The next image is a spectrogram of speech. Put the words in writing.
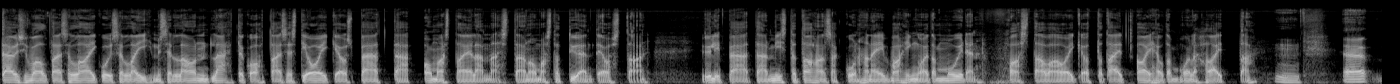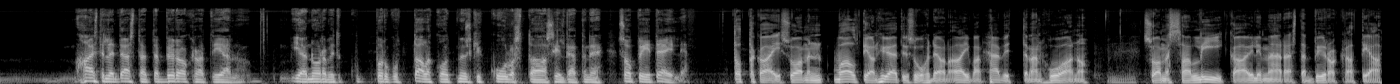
täysivaltaisella aikuisella ihmisellä on lähtökohtaisesti oikeus päättää omasta elämästään, omasta työnteostaan ylipäätään mistä tahansa, kun hän ei vahingoita muiden vastaavaa oikeutta tai aiheuta muille haittaa. Mm. Ö, haistelen tästä, että byrokratian ja normit purkut talkoot myöskin kuulostaa siltä, että ne sopii teille. Totta kai Suomen valtion hyötysuhde on aivan hävyttävän huono. Mm. Suomessa on liikaa ylimääräistä byrokratiaa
